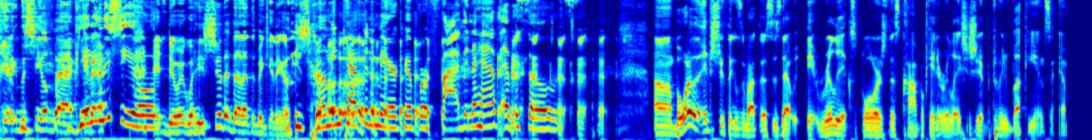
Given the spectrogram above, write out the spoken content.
getting the shield back, Getting and, the shield. and doing what he should have done at the beginning of the Becoming show. Captain America for five and a half episodes. Um, but one of the interesting things about this is that it really explores this complicated relationship between Bucky and Sam.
